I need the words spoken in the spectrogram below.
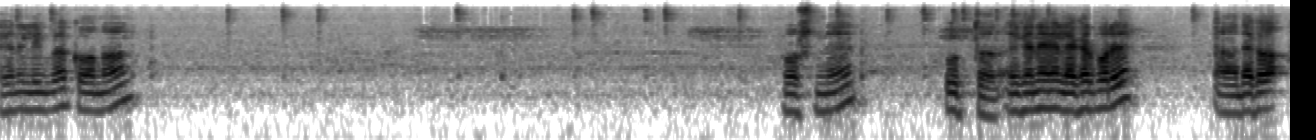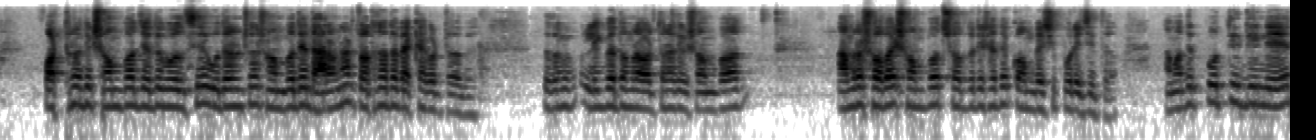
এখানে লিখবা ক নং প্রশ্নের উত্তর। এখানে লেখার পরে দেখো, অর্থনৈতিক সম্পদ যেহেতু বলছে উদাহরণসহ সম্পদের ধারণার যথাযথ ব্যাখ্যা করতে হবে। তো তুমি লিখবে তোমরা অর্থনৈতিক সম্পদ। আমরা সবাই সম্পদ শব্দটির সাথে কম বেশি পরিচিত। আমাদের প্রতিদিনের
